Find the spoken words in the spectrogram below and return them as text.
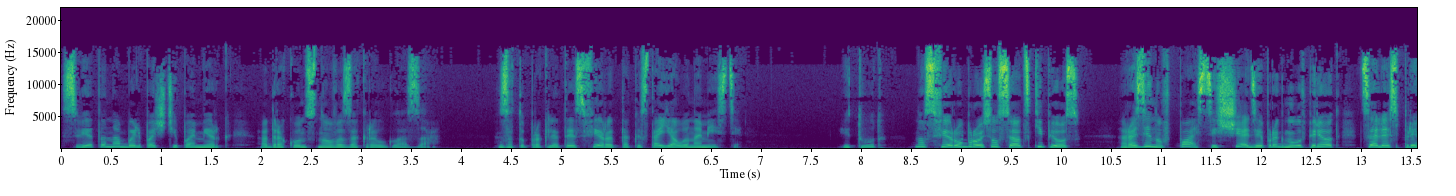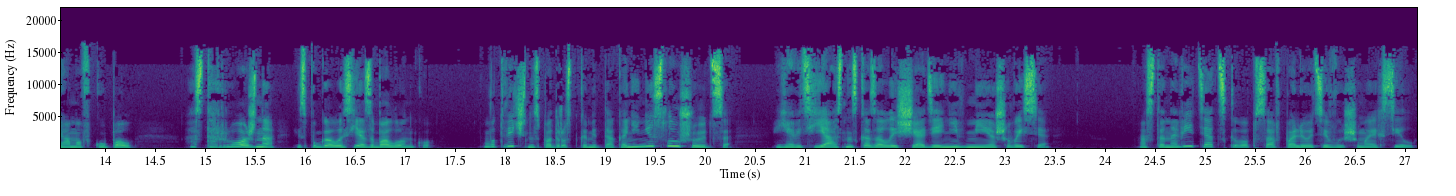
Свет Аннабель почти померк, а дракон снова закрыл глаза. Зато проклятая сфера так и стояла на месте — и тут на сферу бросился адский пес. Разинув пасть, исчадие прыгнула вперед, целясь прямо в купол. «Осторожно!» — испугалась я за баллонку. Вот вечно с подростками так, они не слушаются. Я ведь ясно сказала исчадие, не вмешивайся. Остановить адского пса в полете выше моих сил.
